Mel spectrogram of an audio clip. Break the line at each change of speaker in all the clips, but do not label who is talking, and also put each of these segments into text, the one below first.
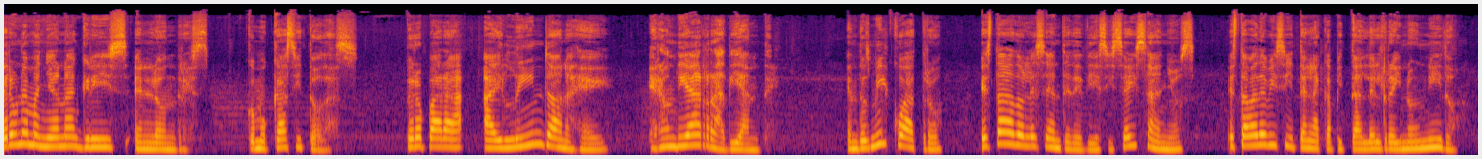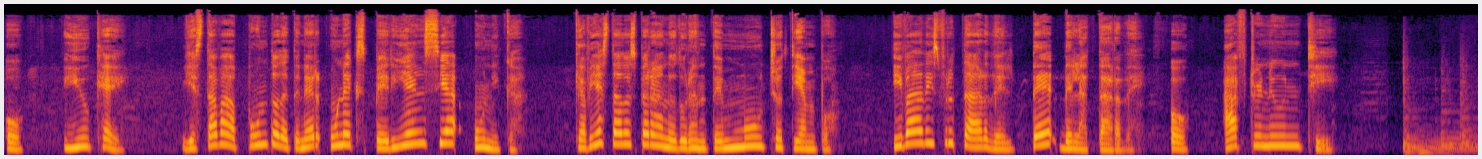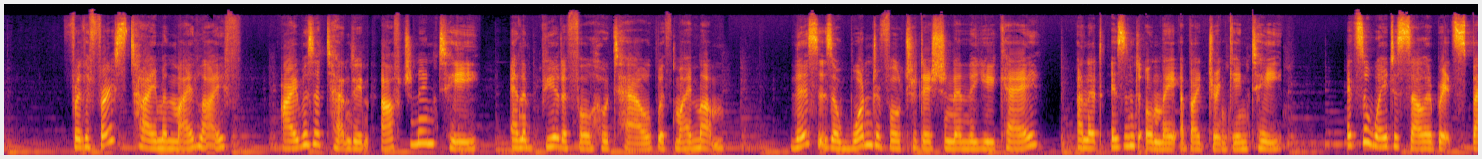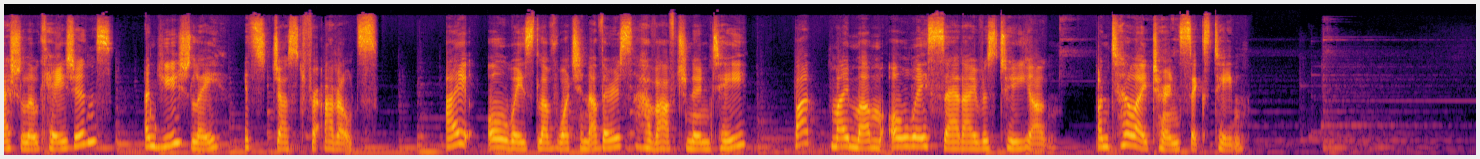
Era una mañana gris en Londres, como casi todas. Pero para Eileen Donaghy era un día radiante. En 2004, esta adolescente de 16 años estaba de visita en la capital del Reino Unido, o UK, y estaba a punto de tener una experiencia única que había estado esperando durante mucho tiempo. Iba a disfrutar del té de la tarde, o afternoon tea.
For the first time in my life, I was attending afternoon tea in a beautiful hotel with my mum. This is a wonderful tradition in the UK, and it isn't only about drinking tea. It's a way to celebrate special occasions, and usually it's just for adults. I always love watching others have afternoon tea, but my mum always said I was too young until I turned 16.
